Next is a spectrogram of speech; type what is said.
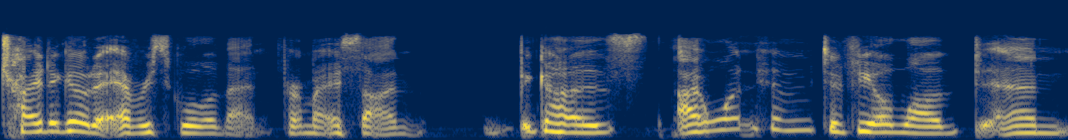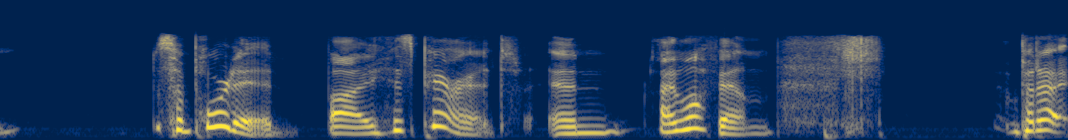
try to go to every school event for my son because I want him to feel loved and supported by his parent, and I love him. But I,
